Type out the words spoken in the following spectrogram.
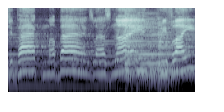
She packed my bags last night, pre-flight.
